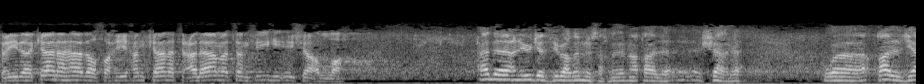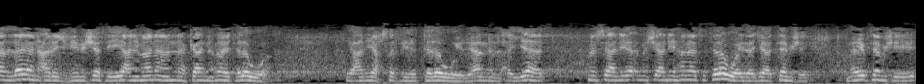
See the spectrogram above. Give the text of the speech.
فإذا كان هذا صحيحا كانت علامة فيه إن شاء الله. هذا يعني يوجد في بعض النسخ مثل ما قال الشارع وقال الجان لا ينعرج في مشيته يعني معناه أنه كأنه ما يتلوى. يعني يحصل فيه التلوي لأن الحيات من شان من شأنها أنها تتلوى إذا جاءت تمشي. ما هي بتمشي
